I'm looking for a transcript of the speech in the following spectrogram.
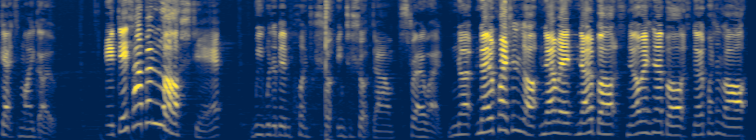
gets my goat. If this happened last year, we would have been put into, shut, into shutdown straight away. No, no questions asked. No it, no buts. No it, no buts. No questions asked.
